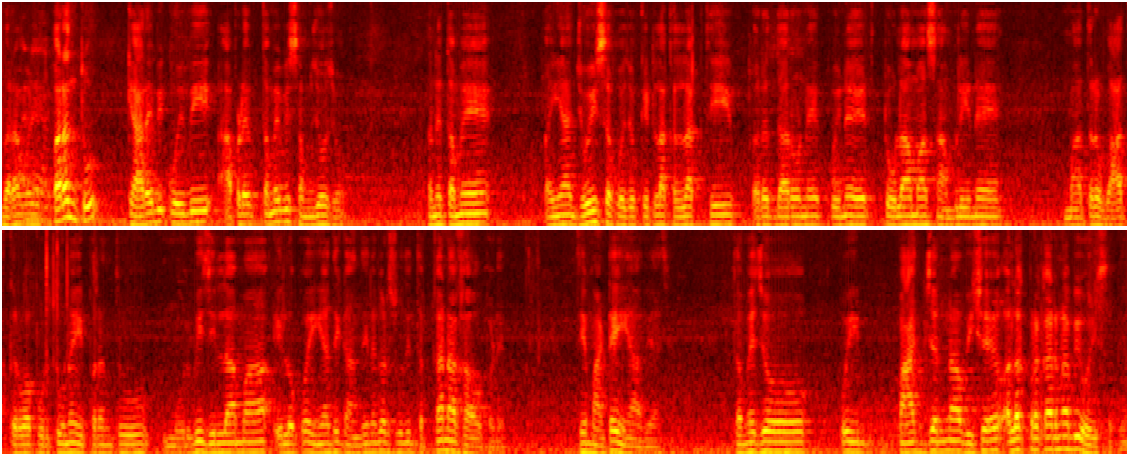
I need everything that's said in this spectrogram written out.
બરાબર છે? પરંતુ ક્યારે બી કોઈ બી આપણે તમે બી સમજો છો અને તમે અહીંયા જોઈ શકો છો કેટલા કલાકથી અરજદારોને કોઈને ટોલામાં સાંભળીને માત્ર વાત કરવા પૂરતું નહીં, પરંતુ મોરબી જિલ્લામાં એ લોકો અહીંયાથી ગાંધીનગર સુધી ધક્કા ના ખાવા પડે, તે માટે અહીંયા આવ્યા છે. તમે જો કોઈ પાંચ જણના વિષયો અલગ પ્રકારના બી હોઈ શકે.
